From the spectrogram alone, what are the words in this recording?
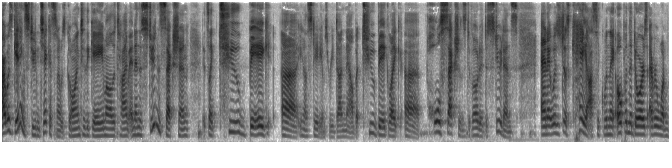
I was getting student tickets and I was going to the game all the time. And in the student section, it's like two big, uh, you know, stadiums redone now, but two big like uh, whole sections devoted to students. And it was just chaos. Like when they open the doors, everyone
